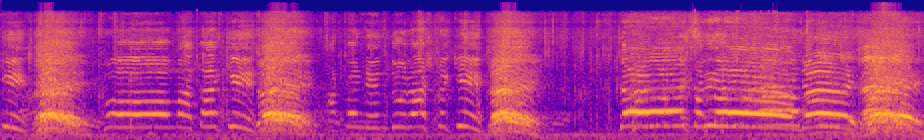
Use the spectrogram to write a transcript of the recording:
की। जय गो माता की। जय। अखंड हिंदू राष्ट्र की। जय। जय! श्रीराम जय जय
